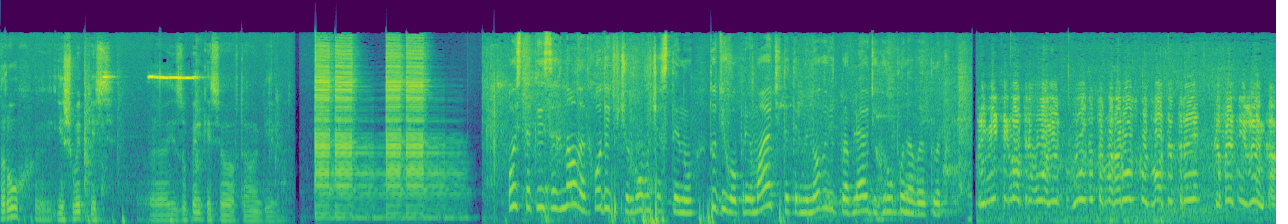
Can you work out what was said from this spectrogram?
рух і швидкість е, і зупинки цього автомобіля. Ось такий сигнал надходить в чергову частину. Тут його приймають та терміново відправляють групу на виклик. Прийміть сигнал тривоги, вулиця Тарногородського, 23, кафе Сніжинка.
